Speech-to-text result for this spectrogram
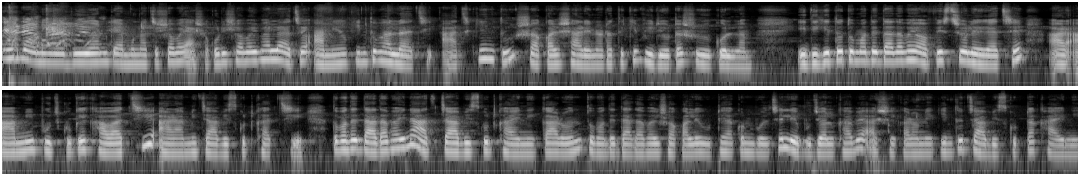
গুড মর্নিং এভরিওয়ান কেমন আছো সবাই? আশা করি সবাই ভালো আছো। আমিও কিন্তু ভালো আছি। আজ কিন্তু সকাল সাড়ে নটা থেকে ভিডিওটা শুরু করলাম। এদিকে তো তোমাদের দাদাভাই অফিস চলে গেছে, আর আমি পুচকুকে খাওয়াচ্ছি আর আমি চা বিস্কুট খাচ্ছি। তোমাদের দাদাভাই না চা বিস্কুট খায়নি, কারণ তোমাদের দাদাভাই সকালে উঠে এখন বলছে লেবু জল খাবে আর সে কারণে কিন্তু চা বিস্কুটটা খায়নি।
